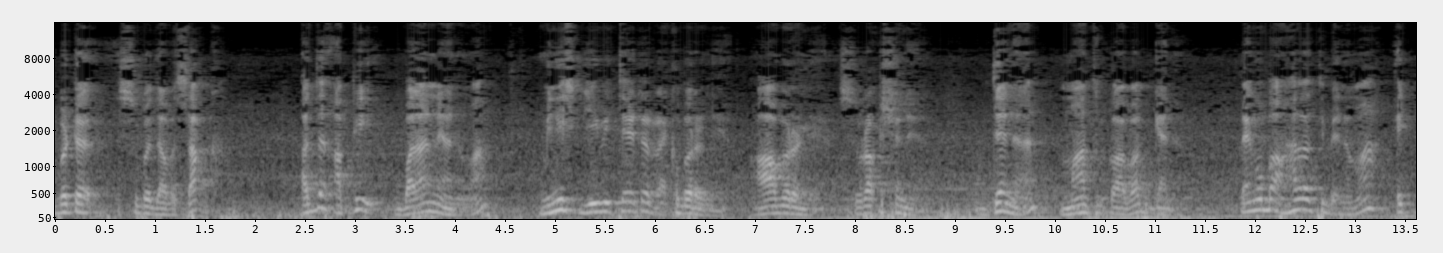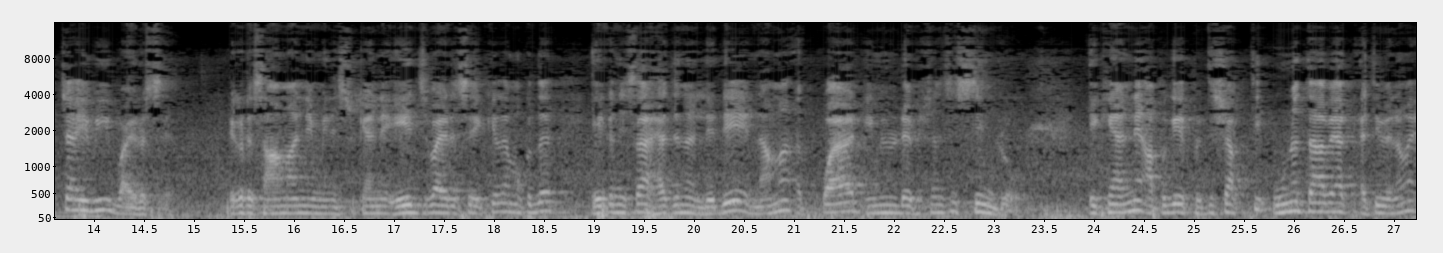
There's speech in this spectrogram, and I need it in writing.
ඔබට සුබ දවසක්. අද අපි බලන්න යනවා මිනිස් ජීවිතයට රැකබරණය, ආවරණය, සුරක්ෂණය දෙන මාතෘකාවක් ගැන. දැන් ඔබ අහලා තිබෙනවා HIV වෛරසය. ඒකට සාමාන්‍ය මිනිස්සු කියන්නේ AIDS වෛරසය කියලා. මොකද ඒක නිසා හැදෙන ලෙඩේ නම acquired immunodeficiency syndrome. ඒ කියන්නේ අපගේ ප්‍රතිශක්ති ඌනතාවයක් ඇති වෙනවා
